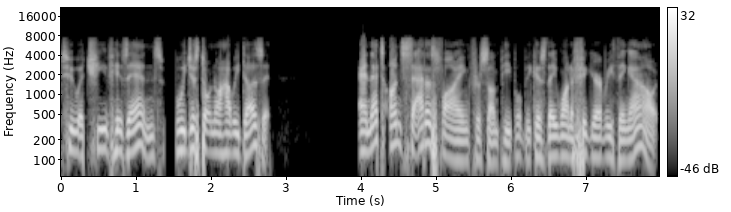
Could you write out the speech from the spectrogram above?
to achieve his ends, but we just don't know how he does it. And that's unsatisfying for some people because they want to figure everything out.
